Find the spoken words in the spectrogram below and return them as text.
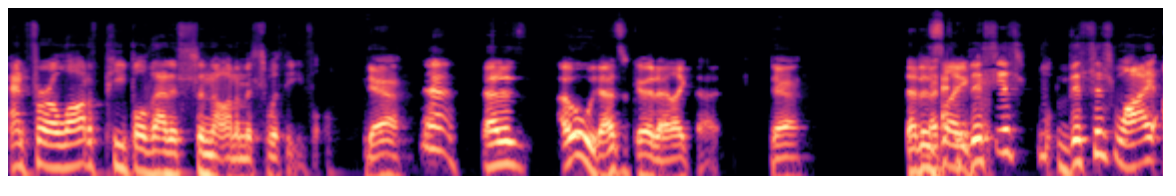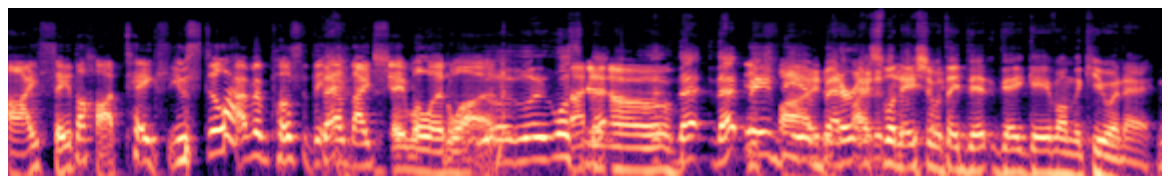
And for a lot of people, that is synonymous with evil. yeah, Yeah, that is. Oh, that's good. I like that. yeah. That is like this is this is why I say the hot takes. You still haven't posted the That- M Night Shyamalan one. Listen, I that- know. That that may It's be fine, a better fine at this explanation what they did they gave on the Q and A.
